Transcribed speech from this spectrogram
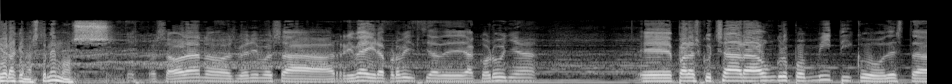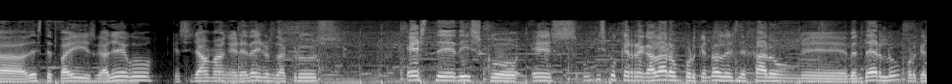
¿Y ahora qué nos tenemos? Pues ahora nos venimos a Ribeira, provincia de A Coruña, eh, para escuchar a un grupo mítico de, esta, de este país gallego que se llaman Heredeiros da Cruz. Este disco es un disco que regalaron porque no les dejaron eh, venderlo, porque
